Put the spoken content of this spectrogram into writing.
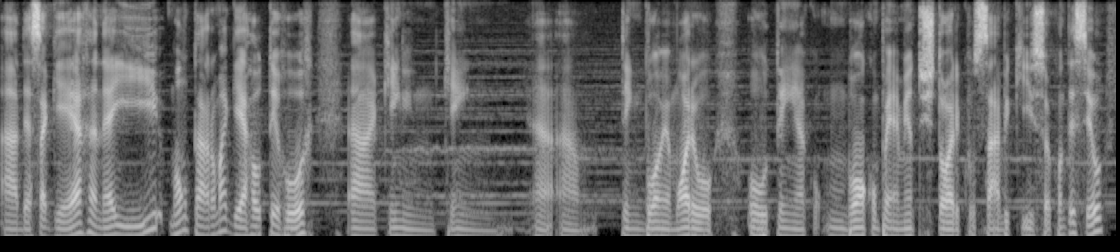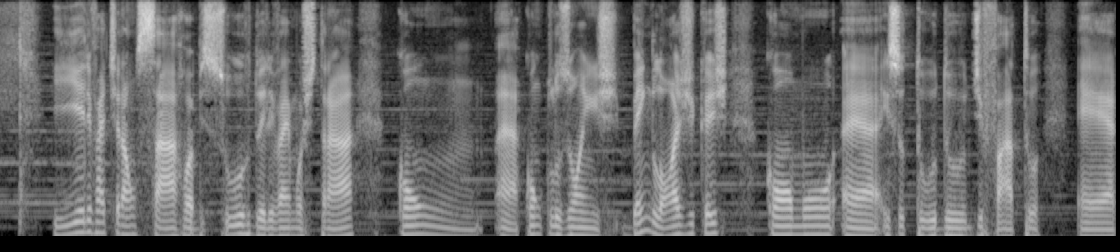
uh, dessa guerra, né? E montar uma guerra ao terror. Uh, quem quem tem boa memória ou, ou tem um bom acompanhamento histórico sabe que isso aconteceu. E ele vai tirar um sarro absurdo, ele vai mostrar com é, conclusões bem lógicas como é, isso tudo de fato é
